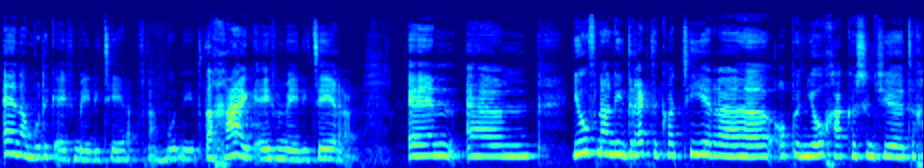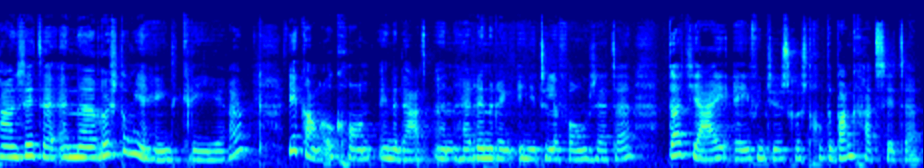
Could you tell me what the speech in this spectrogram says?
En dan moet ik even mediteren. Of nou, moet niet. Dan ga ik even mediteren. En um, je hoeft nou niet direct een kwartier uh, op een yogakussentje te gaan zitten en uh, rust om je heen te creëren. Je kan ook gewoon inderdaad een herinnering in je telefoon zetten dat jij eventjes rustig op de bank gaat zitten.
